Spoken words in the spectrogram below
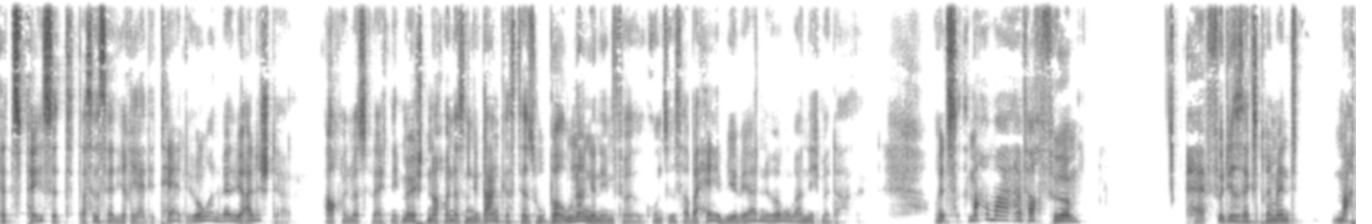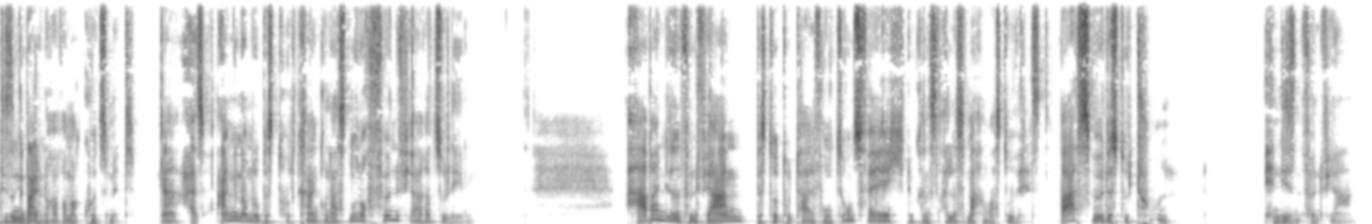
let's face it, das ist ja die Realität. Irgendwann werden wir alle sterben. Auch wenn wir es vielleicht nicht möchten, auch wenn das ein Gedanke ist, der super unangenehm für uns ist. Aber hey, wir werden irgendwann nicht mehr da sein. Und jetzt machen wir mal einfach für, äh, für dieses Experiment, mach diesen Gedanken noch einfach mal kurz mit. Ja, also angenommen, du bist todkrank und hast nur noch fünf Jahre zu leben. Aber in diesen fünf Jahren bist du total funktionsfähig, du kannst alles machen, was du willst. Was würdest du tun in diesen fünf Jahren?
